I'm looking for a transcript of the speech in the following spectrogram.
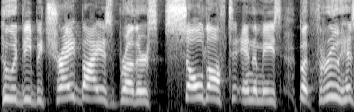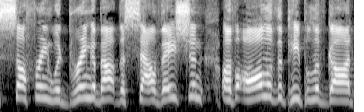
who would be betrayed by his brothers, sold off to enemies, but through his suffering would bring about the salvation of all of the people of God.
